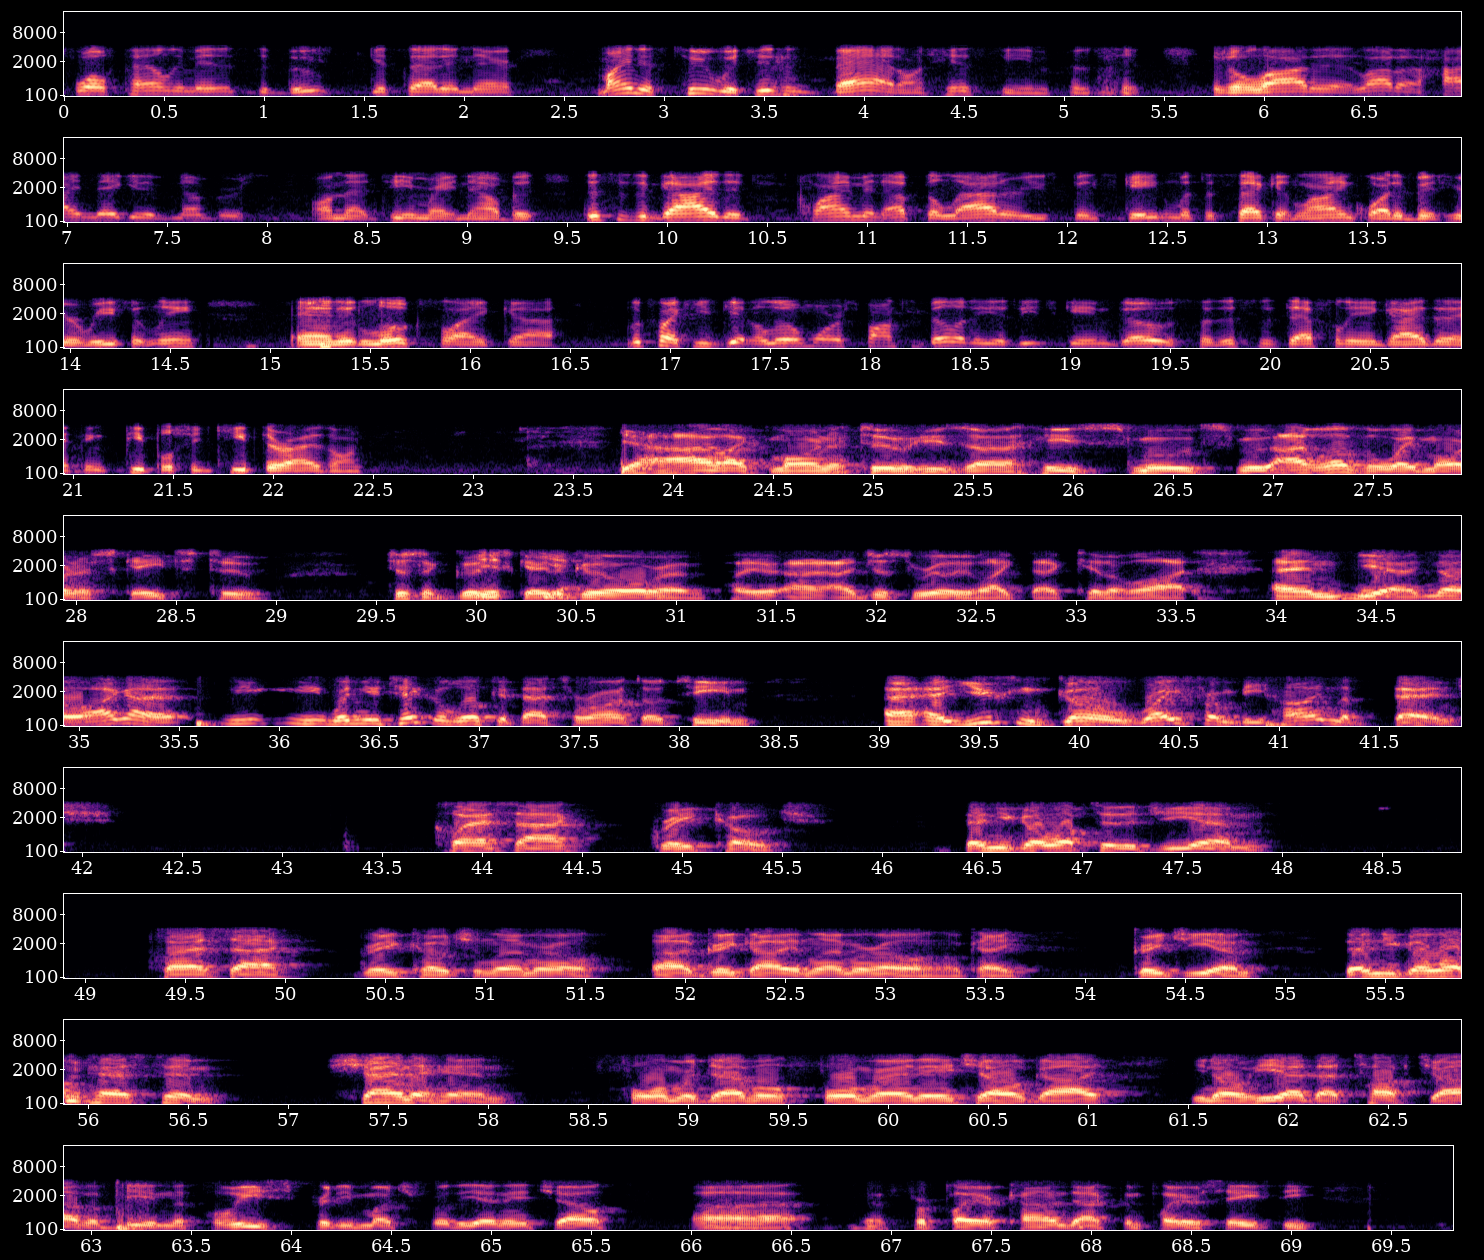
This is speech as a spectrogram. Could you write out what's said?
12 penalty minutes to boot. Gets that in there. Minus two, which isn't bad on his team. There's a lot of a lot of high negative numbers on that team right now. But this is a guy that's climbing up the ladder. He's been skating with the second line quite a bit here recently, and it looks like uh, looks like he's getting a little more responsibility as each game goes. So this is definitely a guy that I think people should keep their eyes on. Yeah, I like Marner too. He's uh he's smooth, smooth. I love the way Marner skates too. Just a good It- skater, yeah. good all around player. I, I just really like that kid a lot. And yeah, no, I got you, when you take a look at that Toronto team, uh, uh, you can go right from behind the bench. Class act, great coach. Then you go up to the GM. Class act, great coach in Lamoriello. Uh, great guy in Lamoriello, okay? Great GM. Then you go up past him. Shanahan, former Devil, former NHL guy. You know, he had that tough job of being the police pretty much for the NHL uh, for player conduct and player safety.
